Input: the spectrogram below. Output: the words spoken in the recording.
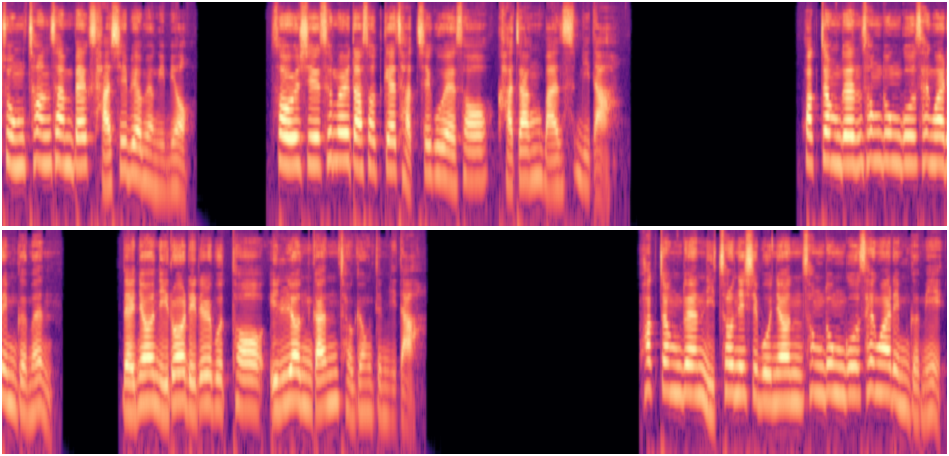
총 1,340여 명이며 서울시 25개 자치구에서 가장 많습니다. 확정된 성동구 생활임금은 내년 1월 1일부터 1년간 적용됩니다. 확정된 2025년 성동구 생활임금이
